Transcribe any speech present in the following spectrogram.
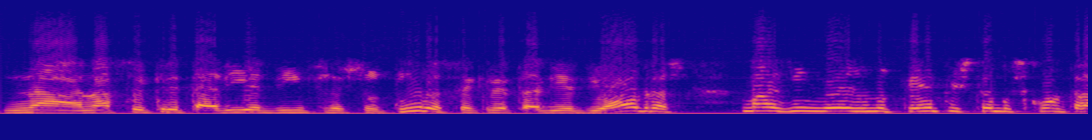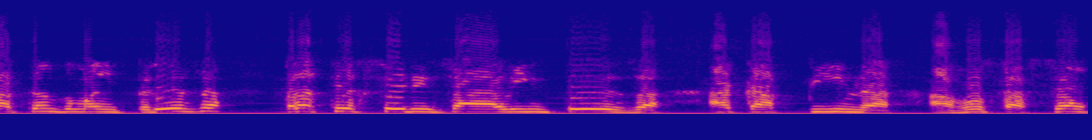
na, na Secretaria de Infraestrutura, Secretaria de Obras, mas em mesmo tempo estamos contratando uma empresa para terceirizar a limpeza, a capina, a rotação.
